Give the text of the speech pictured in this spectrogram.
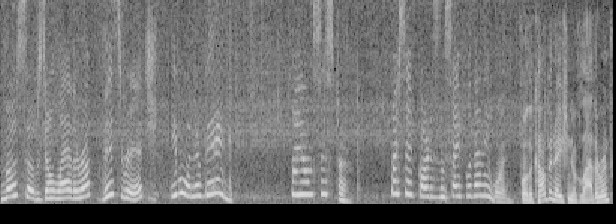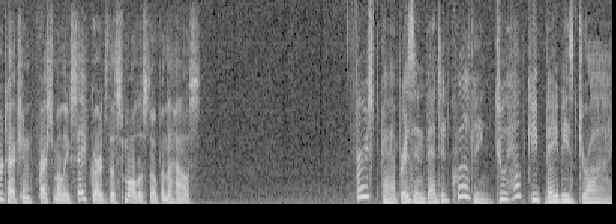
Most soaps don't lather up this rich, even when they're big. My own sister. My safeguard isn't safe with anyone. For the combination of lather and protection, Fresh Smelling Safeguard's the smallest soap in the house. First Pampers invented quilting to help keep babies dry.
